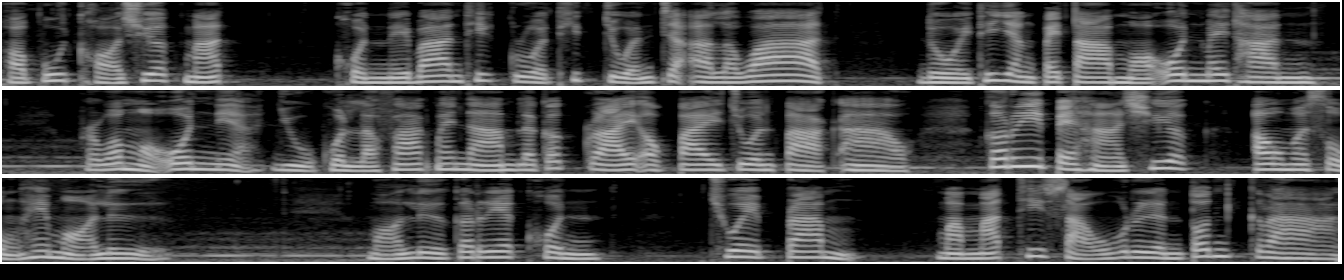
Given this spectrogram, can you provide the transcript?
พอพูดขอเชือกมัด คนในบ้านที่กลัวที่จวนจะอารวาส โดยที่ยังไปตามหมออ้นไม่ทัน เพราะว่าหมออ้นเนี่ยอยู่คนละฟากแม่น้ำแล้วก็ไกลออกไปจวนปากอ่าว ก็รีบไปหาเชือกเอามาส่งให้หมอลือ หมอลือก็เรียกคน ช่วยปล้ำมามัดที่เสาเรือนต้นกลาง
